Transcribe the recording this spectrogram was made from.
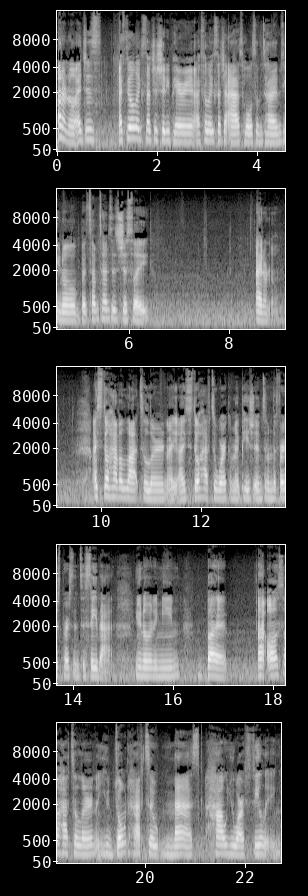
I don't know. I just I feel like such a shitty parent. I feel like such an asshole sometimes, you know, but sometimes it's just like I don't know. I still have a lot to learn. I, I still have to work on my patience, and I'm the first person to say that. You know what I mean? But I also have to learn that you don't have to mask how you are feeling.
